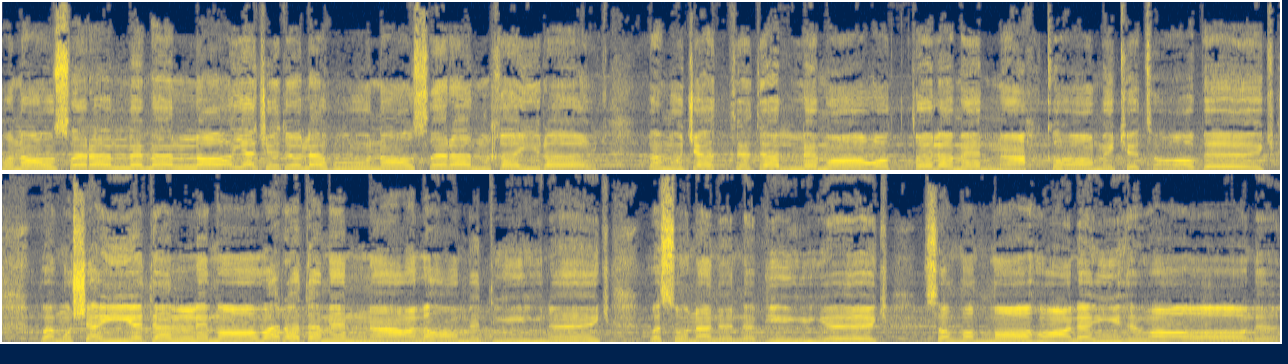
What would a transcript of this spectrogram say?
وناصرا لمن لا يجد له ناصرا غيرك ومجددا لما عطل من أحكام كتابك ومشيدا لما ورد من أعلام دينك وسنن نبيك صلى الله عليه وآله.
